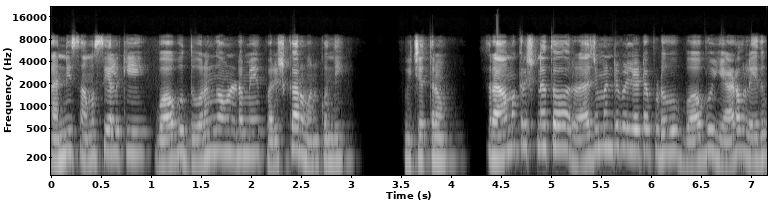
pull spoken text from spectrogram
అన్ని సమస్యలకి బాబు దూరంగా ఉండడమే పరిష్కారం అనుకుంది. విచిత్రం. రామకృష్ణతో రాజమండ్రి వెళ్ళేటప్పుడు బాబు ఏడవలేదు.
